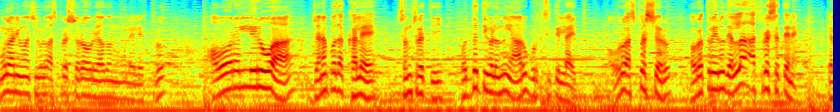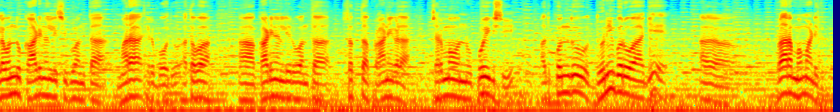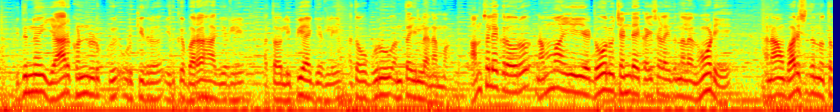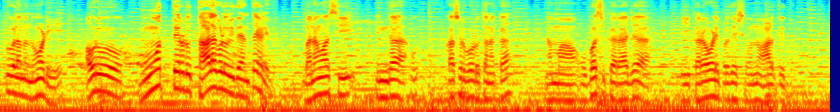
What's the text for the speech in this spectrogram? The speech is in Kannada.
ಮೂಲ ನಿವಾಸಿಗಳು ಅಸ್ಪೃಶ್ಯರು, ಅವರು ಯಾವುದೋ ಒಂದು ಮೂಲೆಯಲ್ಲಿ ಇರ್ತರು ಅವರಲ್ಲಿರುವ ಜನಪದ ಕಲೆ, ಸಂಸ್ಕೃತಿ, ಪದ್ಧತಿಗಳನ್ನು ಯಾರೂ ಗುರುತಿಸುತ್ತಿಲ್ಲ ಇತ್ತು. ಅವರು ಅಸ್ಪೃಶ್ಯರು. ಅವ್ರ ಹತ್ರ ಇರುವುದೆಲ್ಲ ಅಸ್ಪೃಶ್ಯತೆಯೇ ಕೆಲವೊಂದು ಕಾಡಿನಲ್ಲಿ ಸಿಗುವಂಥ ಮರ ಇರ್ಬೋದು ಅಥವಾ ಕಾಡಿನಲ್ಲಿರುವಂಥ ಸತ್ತ ಪ್ರಾಣಿಗಳ ಚರ್ಮವನ್ನು ಉಪಯೋಗಿಸಿ ಅದಕ್ಕೊಂದು ಧ್ವನಿ ಬರುವ ಹಾಗೆ ಪ್ರಾರಂಭ ಮಾಡಿದರು. ಇದನ್ನು ಯಾರು ಕಂಡು ಹುಡುಕಿ ಹುಡುಕಿದ್ರು? ಇದಕ್ಕೆ ಬರಹ ಆಗಿರಲಿ ಅಥವಾ ಲಿಪಿ ಆಗಿರಲಿ ಅಥವಾ ಗುರು ಅಂತ ಇಲ್ಲ ನಮ್ಮ. ಹಂಸಲೇಖರವರು ನಮ್ಮ ಈ ಡೋಲು, ಚೆಂಡೆ, ಕೈಸಳ ಇದನ್ನೆಲ್ಲ ನೋಡಿ, ನಾವು ಬಾರಿಸಿದನ್ನು ತಕ್ಕುಗಳನ್ನು ನೋಡಿ, ಅವರು ಮೂವತ್ತೆರಡು ತಾಳಗಳು ಇದೆ ಅಂತ ಹೇಳಿದರು. ಬನವಾಸಿಯಿಂದ ಕಾಸರಗೋಡು ತನಕ ನಮ್ಮ ಉಬಾಸಿಕ ರಾಜ ಈ ಕರಾವಳಿ ಪ್ರದೇಶವನ್ನು ಆಳ್ತಿದ್ರು.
